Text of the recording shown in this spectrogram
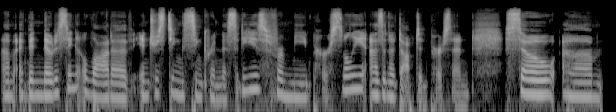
Um, I've been noticing a lot of interesting synchronicities for me personally as an adopted person. So, um,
